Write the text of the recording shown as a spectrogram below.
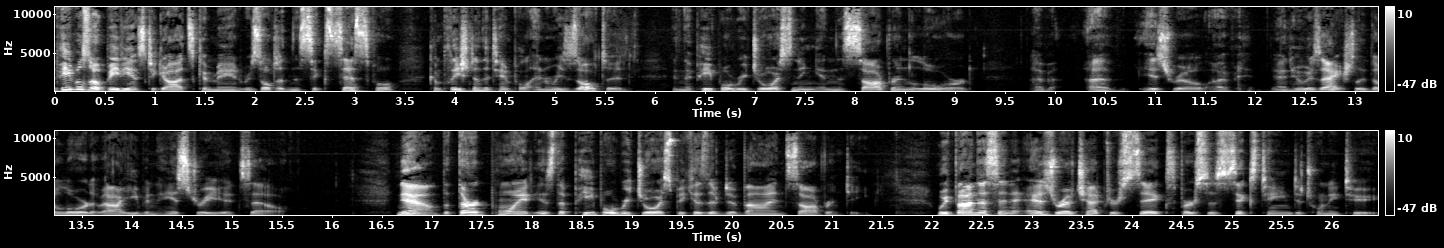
people's obedience to God's command resulted in the successful completion of the temple and resulted in the people rejoicing in the sovereign Lord of, of Israel, of, and who is actually the Lord of our even history itself. Now, the third point is the people rejoice because of divine sovereignty. We find this in Ezra chapter 6, verses 16 to 22.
